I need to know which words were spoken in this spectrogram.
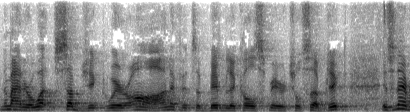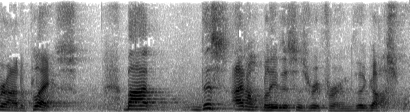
no matter what subject we're on, if it's a biblical, spiritual subject, it's never out of place. But this, I don't believe this is referring to the gospel.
